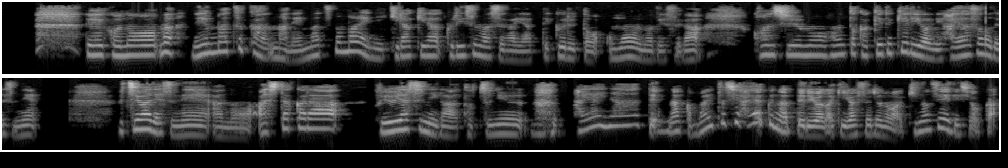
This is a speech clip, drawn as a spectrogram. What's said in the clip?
で、この、まあ、年末間、まあ、年末の前にキラキラクリスマスがやってくると思うのですが、今週もほんと駆け抜けるように早そうですね。うちはですね、あの、明日から冬休みが突入。早いなーって、なんか毎年早くなってるような気がするのは気のせいでしょうか。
